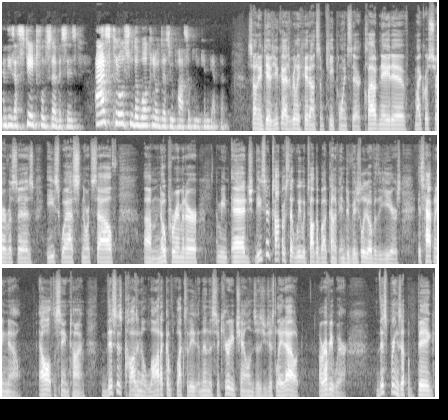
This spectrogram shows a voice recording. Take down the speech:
And these are stateful services as close to the workloads as you possibly can get them. Sonia and Dave, you guys really hit on some key points there. Cloud native, microservices, east-west, north-south, um, no perimeter, I mean, edge. These are topics that we would talk about kind of individually over the years. It's happening now, all at the same time. This is causing a lot of complexities and then the security challenges you just laid out are everywhere. This brings up a big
